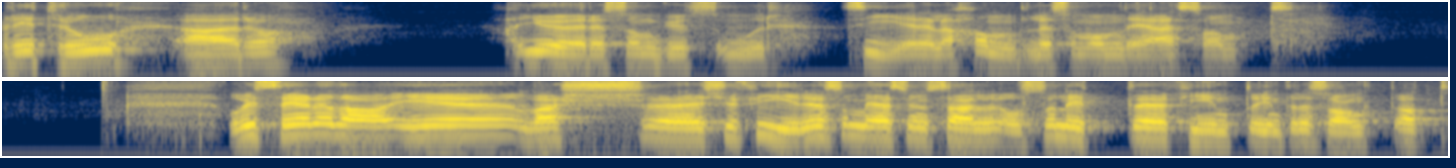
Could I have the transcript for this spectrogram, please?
Fordi tro er å gjøre som Guds ord sier, eller handle som om det er sant. Og Vi ser det da i vers 24, eh, som jeg syns er også litt eh, fint og interessant, at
